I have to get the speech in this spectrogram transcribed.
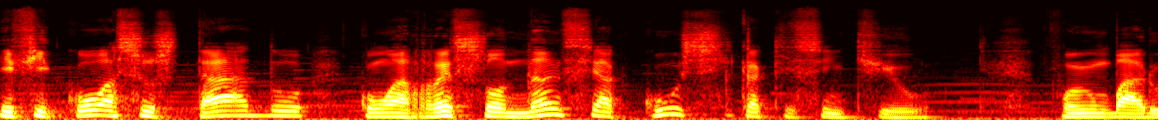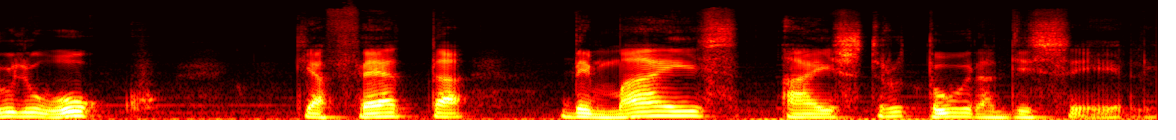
e ficou assustado com a ressonância acústica que sentiu. Foi um barulho oco que afeta demais a estrutura, disse ele.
